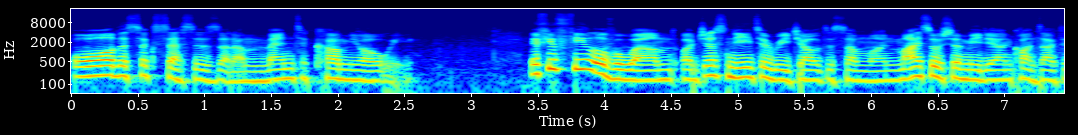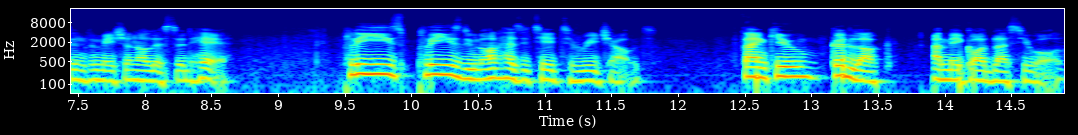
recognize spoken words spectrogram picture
all the successes that are meant to come your way. If you feel overwhelmed or just need to reach out to someone, my social media and contact information are listed here. Please, please do not hesitate to reach out. Thank you, good luck, and may God bless you all.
